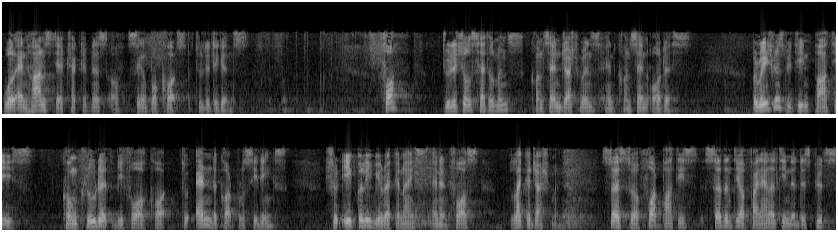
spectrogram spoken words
will enhance the attractiveness of Singapore courts to litigants. Fourth, judicial settlements, consent judgments, and consent orders. Arrangements between parties concluded before a court to end the court proceedings should equally be recognized and enforced like a judgment, so as to afford parties certainty of finality in the disputes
